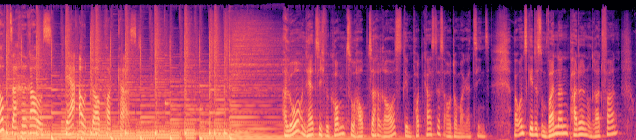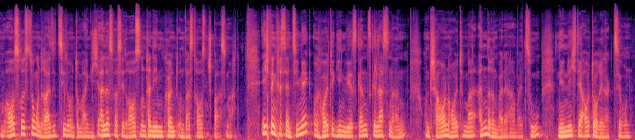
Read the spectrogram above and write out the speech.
Hauptsache raus, der Outdoor-Podcast. Hallo und herzlich willkommen zu Hauptsache raus, dem Podcast des Outdoor-Magazins. Bei uns geht es um Wandern, Paddeln und Radfahren, um Ausrüstung und Reiseziele und um eigentlich alles, was ihr draußen unternehmen könnt und was draußen Spaß macht. Ich bin Christian Ziemek und heute gehen wir es ganz gelassen an und schauen heute mal anderen bei der Arbeit zu, nämlich der Outdoor-Redaktion.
